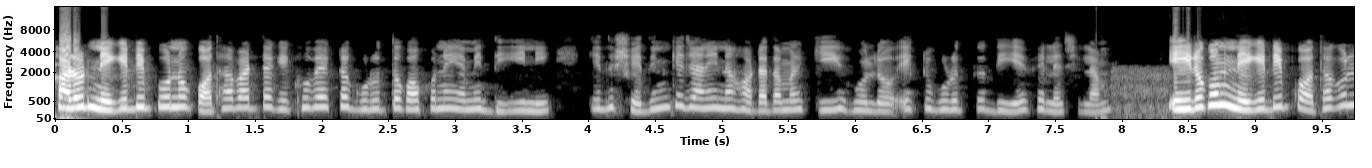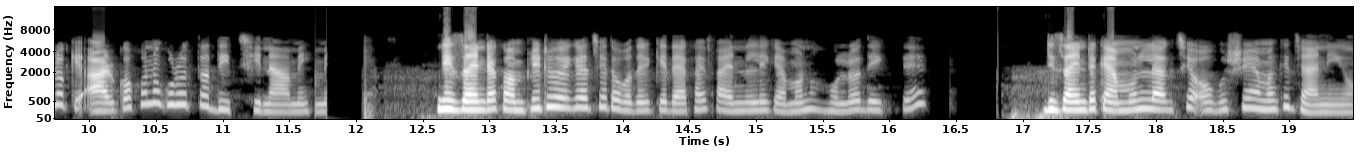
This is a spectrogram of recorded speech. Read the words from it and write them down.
কারণ নেগেটিভ কোনো কথাবার্তাকে খুব একটা গুরুত্ব কখনোই আমি দিইনি। কিন্তু সেদিনকে জানি না হঠাৎ আমার কি হলো, একটু গুরুত্ব দিয়ে ফেলেছিলাম। এইরকম নেগেটিভ কথাগুলোকে আর কখনো গুরুত্ব দিচ্ছি না আমি। ডিজাইনটা কমপ্লিট হয়ে গেছে, তোমাদেরকে দেখাই ফাইনালি কেমন হলো দেখতে। ডিজাইনটা কেমন লাগছে অবশ্যই আমাকে জানিও।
